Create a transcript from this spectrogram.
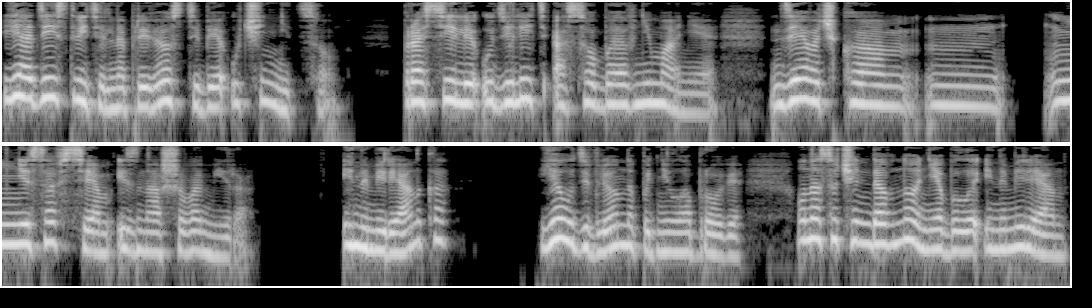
Я действительно привез тебе ученицу. Просили уделить особое внимание. Девочка м -м, не совсем из нашего мира. И намерянка? Я удивленно подняла брови. У нас очень давно не было иномерян.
